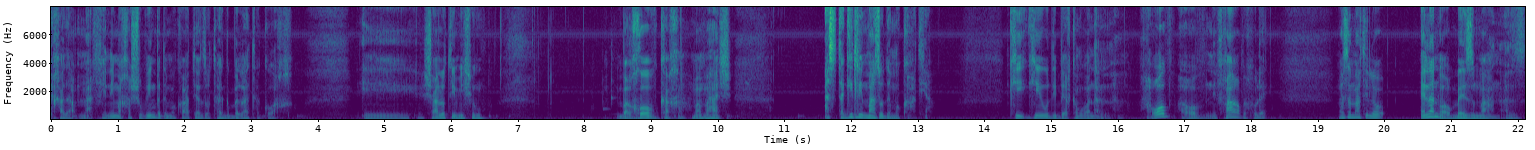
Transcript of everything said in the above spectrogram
אחד המאפיינים החשובים בדמוקרטיה זאת הגבלת הכוח. אה, שאל אותי מישהו, ברחוב ככה, ממש. אז תגיד לי, מה זו דמוקרטיה? כי, כי הוא דיבר כמובן על הרוב, הרוב נבחר וכולי. ואז אמרתי לו, אין לנו הרבה זמן, אז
